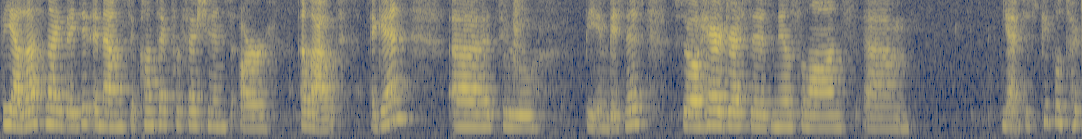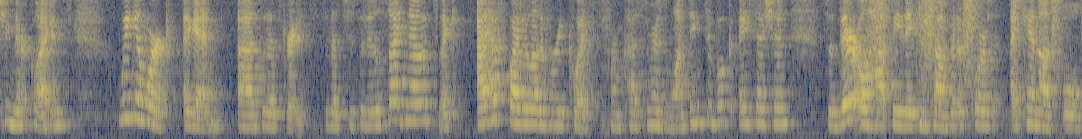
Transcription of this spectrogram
But yeah, last night they did announce that contact professions are allowed again uh, to be in business. So hairdressers, nail salons, um, yeah, just people touching their clients. We can work again, uh, so that's great. So that's just a little side note. Like I have quite a lot of requests from customers wanting to book a session. So they're all happy they can come. But of course, I cannot all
